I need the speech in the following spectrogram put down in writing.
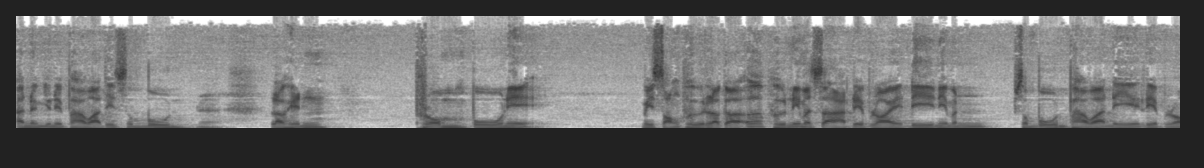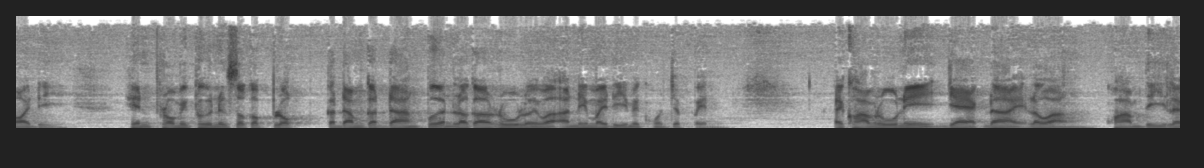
อันหนึ่งอยู่ในภาวะที่สมบูรณ์เราเห็นพรมปูนี่ มีสองผืนแล้วก็ เออผืนนี้มันสะอาดเรียบร้อยดีนี่มันสมบูรณ์ภาวะนี้เรียบร้อยดี เห็นพรมอีกผืนหนึ่งสกปรกกระดำกระด่างเปื้อน แล้วก็รู้เลยว่าอันนี้ไม่ดีไม่ควรจะเป็น ไอ้ความรู้นี่แยกได้ระหว่างความดีและ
